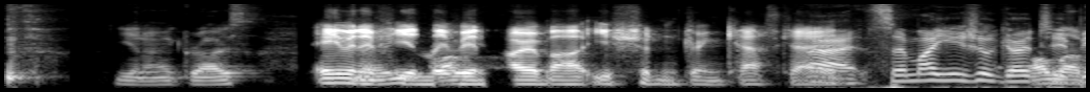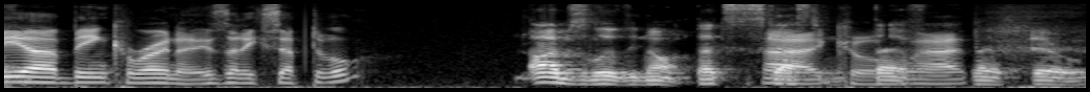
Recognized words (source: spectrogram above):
you know, gross. Even if Yeah, you you live love- in Hobart, you shouldn't drink Cascade. All right. So my usual go-to love beer being Corona. Is that acceptable? Absolutely not. That's Alright, disgusting. cool. They're, Alright. they're feral.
